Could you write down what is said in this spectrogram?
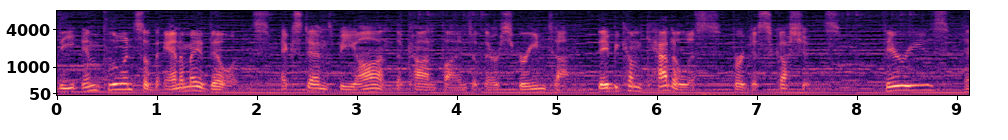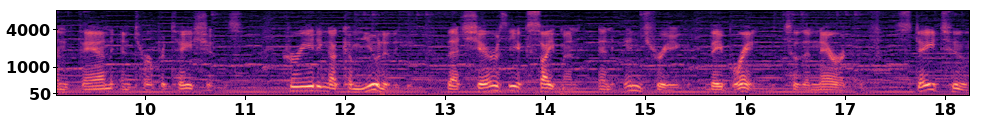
The influence of anime villains extends beyond the confines of their screen time. They become catalysts for discussions, theories, and fan interpretations, creating a community that shares the excitement and intrigue they bring to the narrative. Stay tuned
